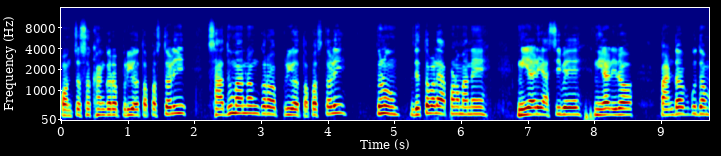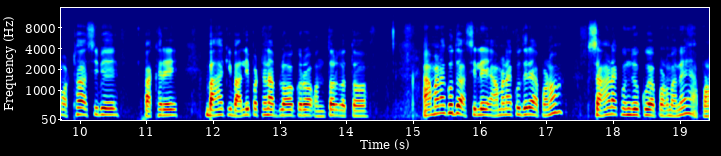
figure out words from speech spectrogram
ପଞ୍ଚସଖାଙ୍କର ପ୍ରିୟ ତପସ୍ଥଳୀ ସାଧୁମାନଙ୍କର ପ୍ରିୟ ତପସ୍ଥଳୀ। ତେଣୁ ଯେତେବେଳେ ଆପଣମାନେ ନିଆଳି ଆସିବେ ନିଆଳିର ପାଣ୍ଡବକୁଦ ମଠ ଆସିବେ ପାଖରେ ବାହାକି ବାଲିପାଟଣା ବ୍ଲକର ଅନ୍ତର୍ଗତ ଆମାଣାକୁଦ ଆସିଲେ ଆମାଣାକୁଦରେ ଆପଣ ସାହାଡ଼ା କୁଞ୍ଜକୁ ଆପଣମାନେ ଆପଣ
